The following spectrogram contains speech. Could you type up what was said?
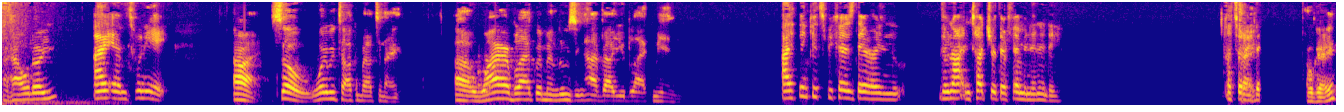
How old are you? I am 28. All right. So, what are we talking about tonight? Uh, why are black women losing high value black men? I think it's because they're in they're not in touch with their femininity. That's what Okay. I think. Okay.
